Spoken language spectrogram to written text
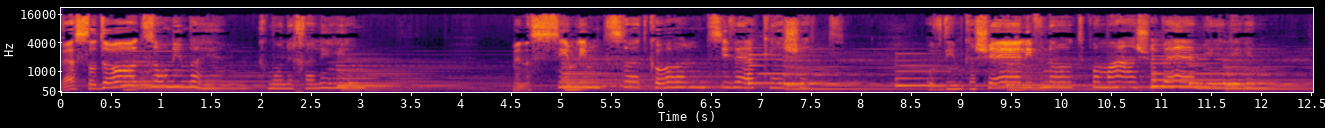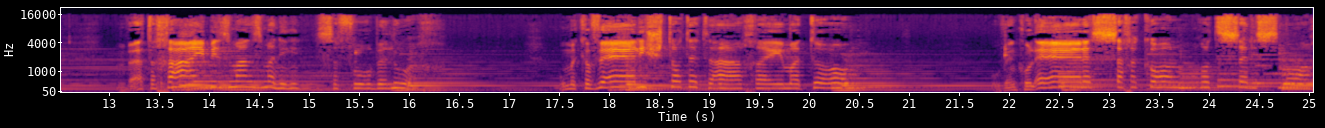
והסודות זורמים בהם כמו נחלים, מנסים למצוא את כל צבעי הקשת, עובדים קשה לבנות פה משהו במילים, ואתה חי בזמן זמני ספור בלוח, ומקווה לשתות את החיים התום. ובין כל אלה סך הכל רוצה לשמוח,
